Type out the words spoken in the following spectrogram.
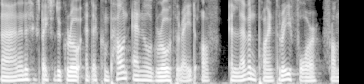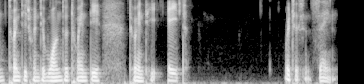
and it is expected to grow at a compound annual growth rate of 11.34 from 2021 to 2028, which is insane.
